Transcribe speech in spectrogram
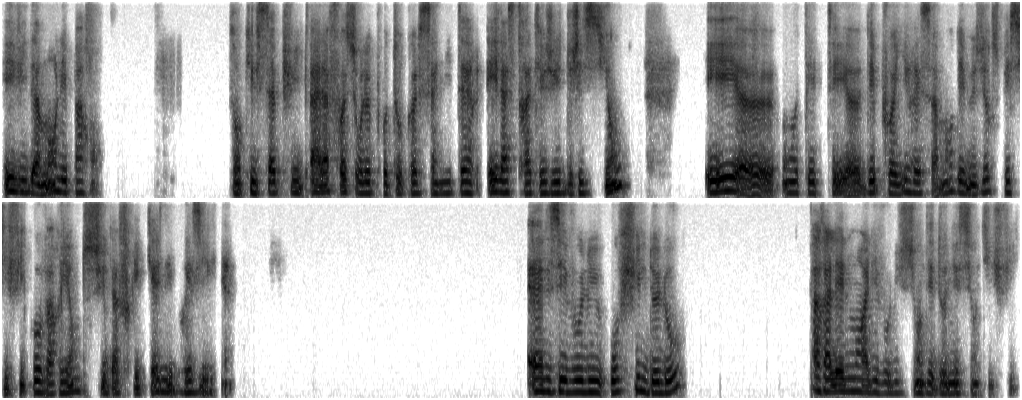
évidemment les parents. Donc, il s'appuie à la fois sur le protocole sanitaire et la stratégie de gestion, et euh, ont été euh, déployées récemment des mesures spécifiques aux variantes sud-africaines et brésiliennes. Elles évoluent au fil de l'eau, parallèlement à l'évolution des données scientifiques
